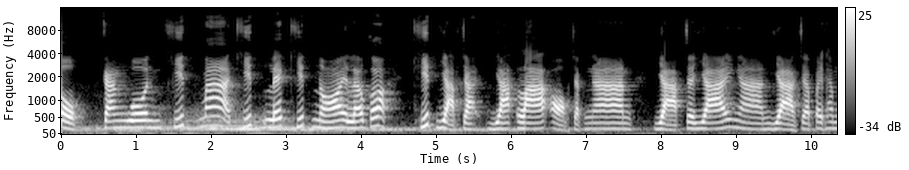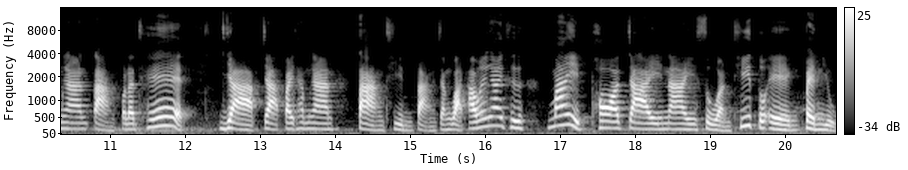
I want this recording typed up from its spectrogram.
ตก กังวลคิดมากคิดเล็กคิดน้อย แล้วก็คิดอยากจะยะลาออกจากงาน อยากจะย้ายงาน อยากจะไปทำงานต่างประเทศ อยากจะไปทำงานต่างถิ่นต่างจังหวัดเอาง่ายๆ คือ ไม่พอใจในส่วนที่ตัวเองเป็นอยู่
